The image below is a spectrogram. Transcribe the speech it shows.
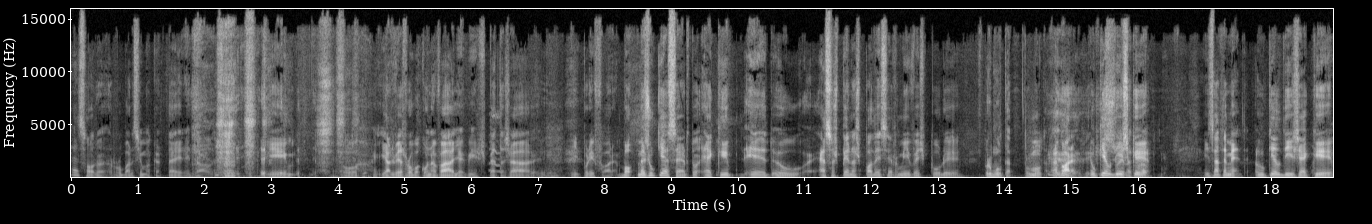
É só roubar-se uma carteira e tal. e, ou, e, às vezes rouba com navalha e espeta já e por aí fora. Bom, mas o que é certo é que é, essas penas podem ser remíveis por... Eh, por multa. Por multa. Agora, o que ele diz é que... Exatamente. O que ele diz é que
